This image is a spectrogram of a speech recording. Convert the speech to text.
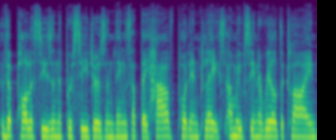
the policies and the procedures and things that they have put in place. And we've seen a real decline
